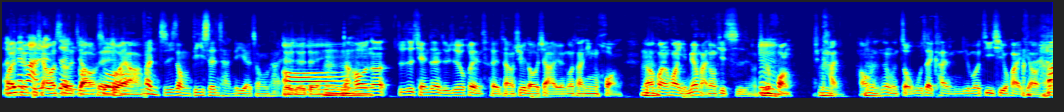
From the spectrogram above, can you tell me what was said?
啊完全不想要社交，对啊，泛指一种低生产力的状态。对对对，哦。然后呢，就是前阵子就是会很很常去楼下员工餐厅晃，然后晃一晃也没有买东西吃，我就是晃去看，好像那种走路在看有没有机器坏掉，然后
